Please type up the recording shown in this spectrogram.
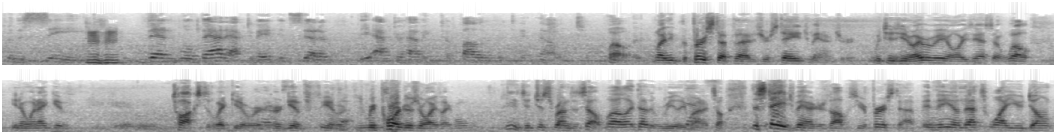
for the scene. Mhm. Then will that activate instead of the actor having to follow the technology? Well, I think the first step to that is your stage manager, which is, you know, everybody always asks that. Well, you know, when I give talks to, like, you know, or, or give, you know, reporters are always like, well, geez, it just runs itself. Well, it doesn't really run itself. The stage manager is obviously your first step, and you know that's why you don't,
